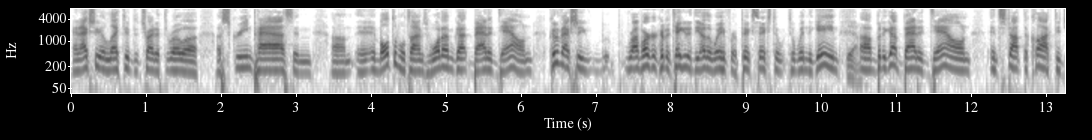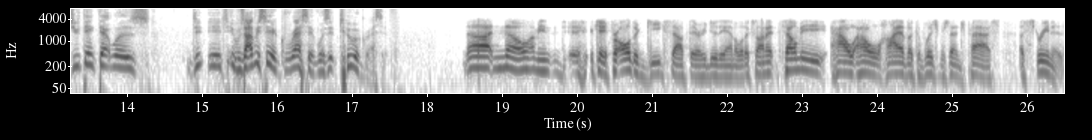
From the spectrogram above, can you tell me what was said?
and actually elected to try to throw a, a screen pass and, um, and, and multiple times. One of them got batted down. Could have actually Ron Parker could have taken it the other way for a pick six to to win the game. Yeah. Uh, but it got batted down and stopped the clock. Did you think that was? It, it was obviously aggressive. Was it too aggressive? Uh, no, I mean, okay, for all the geeks out there who do the analytics on it, tell me how how high of a completion percentage pass a screen is.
